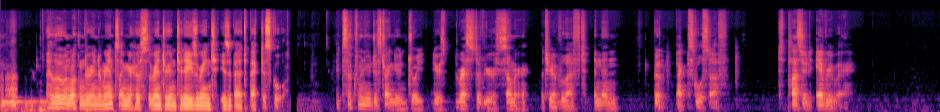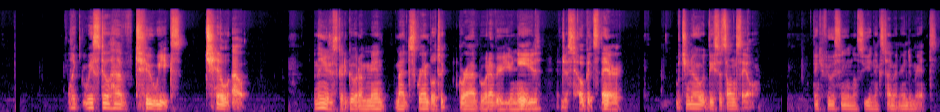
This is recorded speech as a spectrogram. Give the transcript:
Hello and welcome to Random Rants. I'm your host, The Ranter, and today's rant is about back to school. It sucks when you're just trying to enjoy your rest of your summer that you have left, and then boom, back to school stuff. Just plastered everywhere. Like, we still have two weeks. Chill out. And then you just gotta go on a man, mad scramble to grab whatever you need just hope it's there. But you know, at least it's on sale. Thank you for listening, and I'll see you next time at Random Rants.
